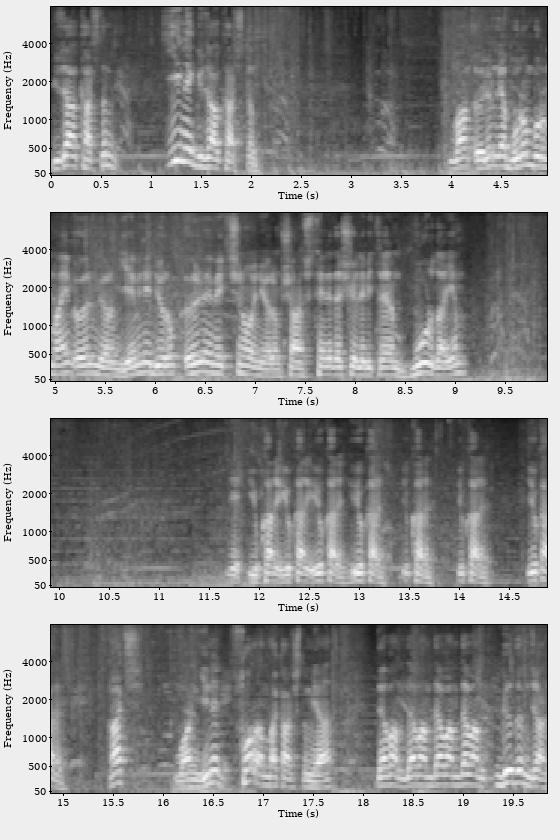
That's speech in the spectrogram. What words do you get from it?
Güzel kaçtım. Yine güzel kaçtım. Ulan ölümle burun burunayım ölmüyorum. Yemin ediyorum ölmemek için oynuyorum şu an. Seni de şöyle bitirelim. Buradayım. Yukarı yukarı yukarı yukarı yukarı yukarı yukarı. Kaç. Ulan yine son anda kaçtım ya. Devam devam devam devam. Gıdım can.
